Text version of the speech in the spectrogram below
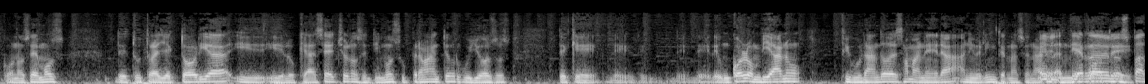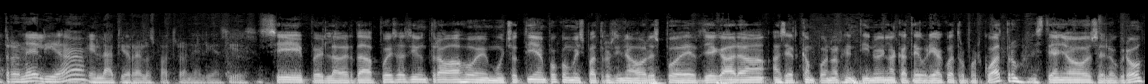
conocemos de tu trayectoria y, y de lo que has hecho nos sentimos supremamente orgullosos de que de, de- de- de un colombiano figurando de esa manera a nivel internacional. En la tierra de los Patronelli, ¿ah? En la tierra de los Patronelli, así es. Sí, pues la verdad pues ha sido un trabajo de mucho tiempo con mis patrocinadores poder llegar a, a ser campeón argentino en la categoría 4x4. Este año se logró.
